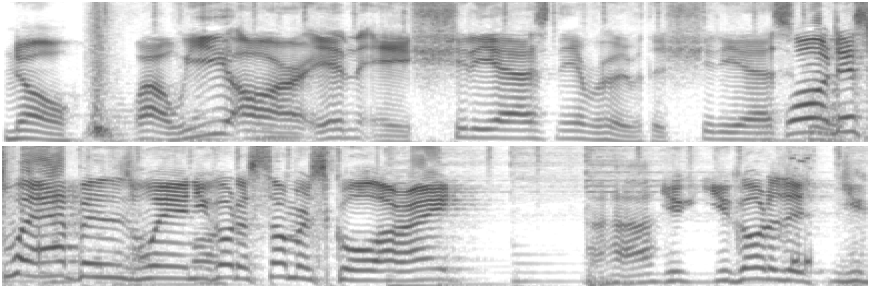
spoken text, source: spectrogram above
No. Wow, we are in a shitty ass neighborhood with a shitty ass. Well, school. this what happens when you go to summer school, all right? Uh-huh. You you go to the you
